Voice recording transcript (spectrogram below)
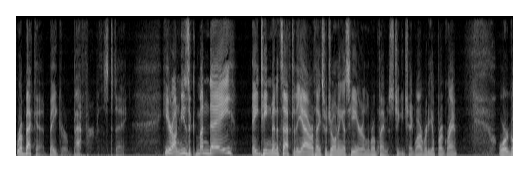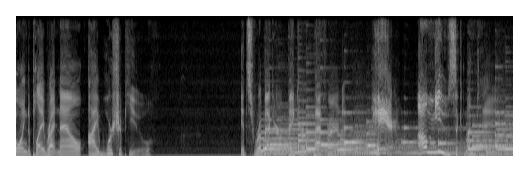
Rebecca Baker Bafford with us today. Here on Music Monday, 18 minutes after the hour. Thanks for joining us here on the world famous Jiggy Jaguar radio program. We're going to play right now I Worship You. It's Rebecca Baker Bafford here on Music Monday.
